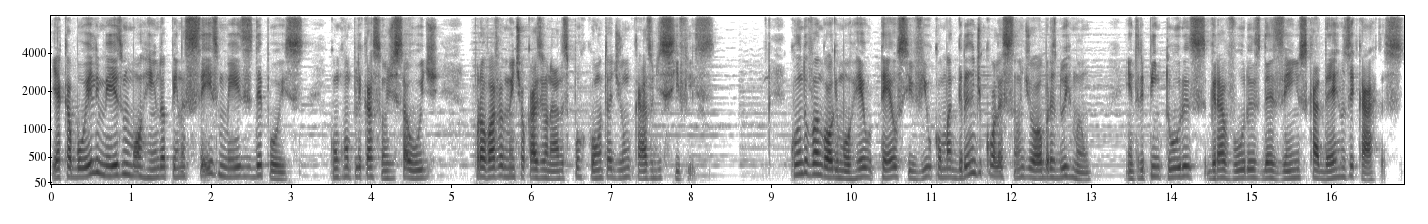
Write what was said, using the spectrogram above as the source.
e acabou ele mesmo morrendo apenas seis meses depois, com complicações de saúde, provavelmente ocasionadas por conta de um caso de sífilis. Quando Van Gogh morreu, Theo se viu com uma grande coleção de obras do irmão, entre pinturas, gravuras, desenhos, cadernos e cartas.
